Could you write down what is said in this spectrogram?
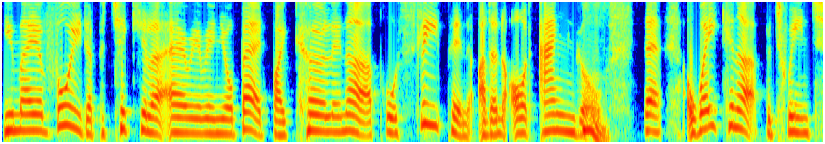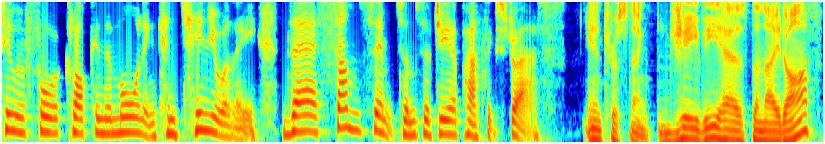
You may avoid a particular area in your bed by curling up or sleeping at an odd angle. Hmm. They're waking up between two and four o'clock in the morning continually. They're some symptoms of geopathic stress. Interesting. JV has the night off.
